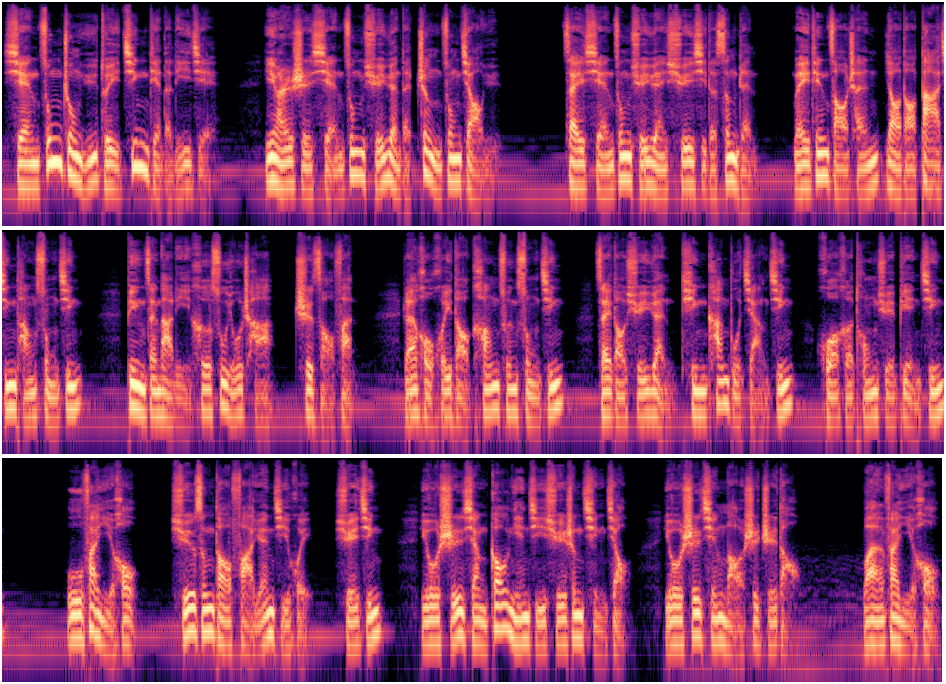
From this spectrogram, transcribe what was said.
显宗重于对经典的理解，因而是显宗学院的正宗教育。在显宗学院学习的僧人，每天早晨要到大经堂诵经，并在那里喝酥油茶、吃早饭，然后回到康村诵经，再到学院听堪布讲经或和同学辩经。午饭以后，学生到法园集会学经，有时向高年级学生请教，有时请老师指导。晚饭以后，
